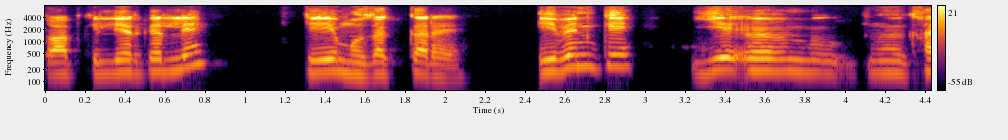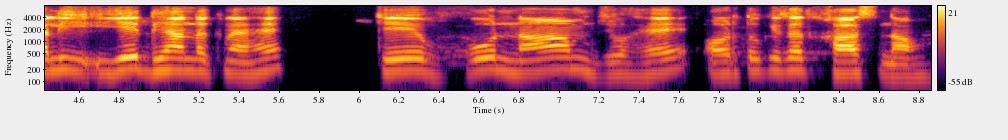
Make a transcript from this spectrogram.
तो आप क्लियर कर लें? कि ये मुजक्कर है। इवन के ये खाली ये ध्यान रखना है कि वो नाम जो है औरतों के साथ खास ना हो।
